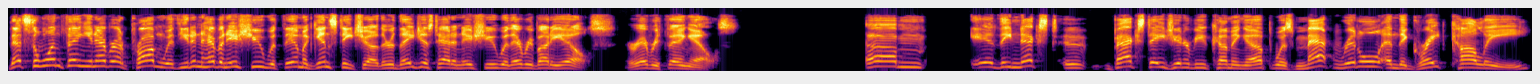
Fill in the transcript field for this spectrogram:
That's the one thing you never had a problem with. You didn't have an issue with them against each other. They just had an issue with everybody else or everything else. Um, the next uh, backstage interview coming up was Matt Riddle and the Great Khali.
